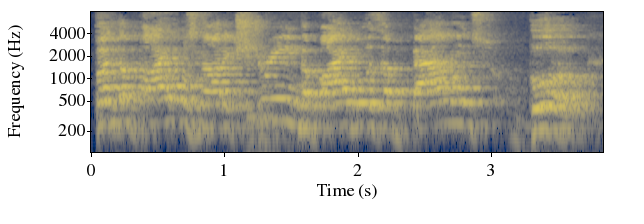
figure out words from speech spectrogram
But the Bible's not extreme. The Bible is a balanced book.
